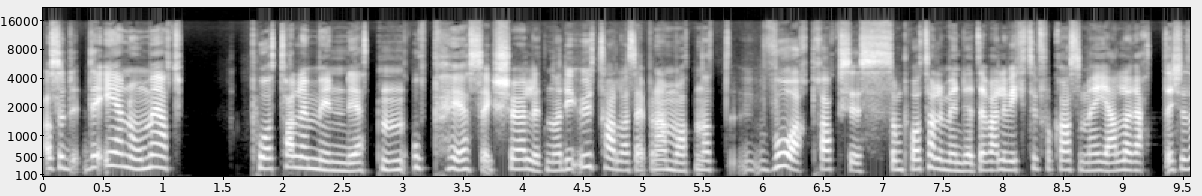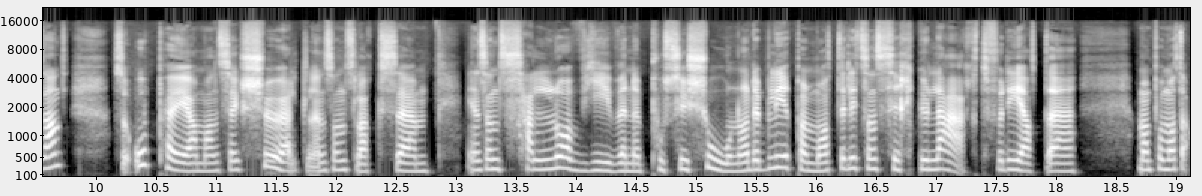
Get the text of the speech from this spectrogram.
Altså, det, er noe med at påtalemyndigheten opphøyer seg sjøl litt når de uttaler seg på den måten at vår praksis som påtalemyndighet er veldig viktig for hva som er gjelder rett, ikke sant? Så opphøyer man seg sjøl til en sånn slags eh, en sånn selvlovgivende posisjon, og det blir på en måte litt sånn sirkulært, fordi at eh, man på en måte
